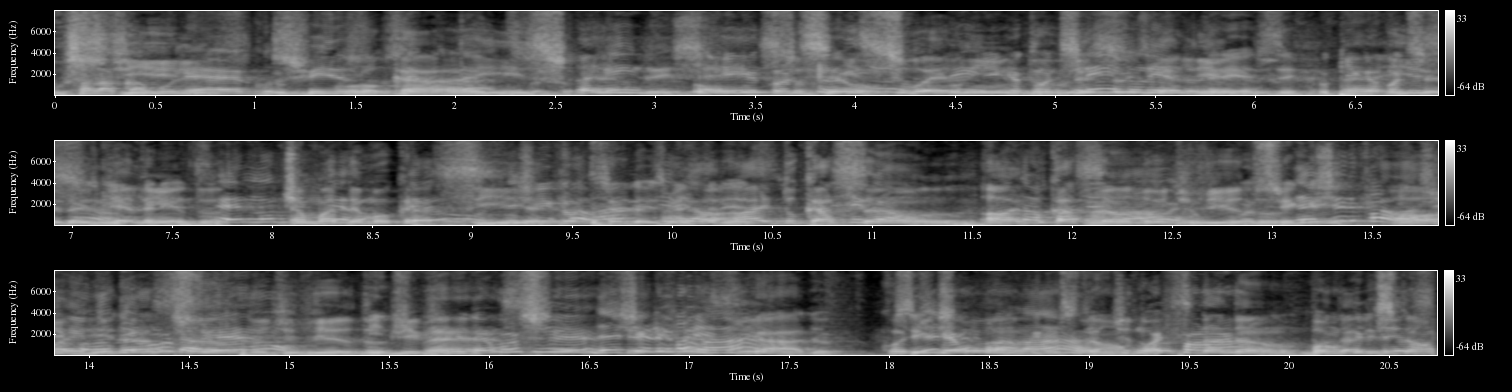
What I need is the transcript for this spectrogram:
Os Falar filhos, com a mulher, com os filhos colocar dos deputados. isso. É, lindo isso. É isso, aconteceu? Isso é lindo. O que aconteceu em 2013? O que, é, aconteceu em 2013? É uma democracia. O que aconteceu em 2013? A educação. A educação do indivíduo. Deixa ele falar. A educação do indivíduo. Indivíduo é você. Deixa ele falar. Você que é um bom cristão. Pode falar. Cidadão. Bom cristão,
